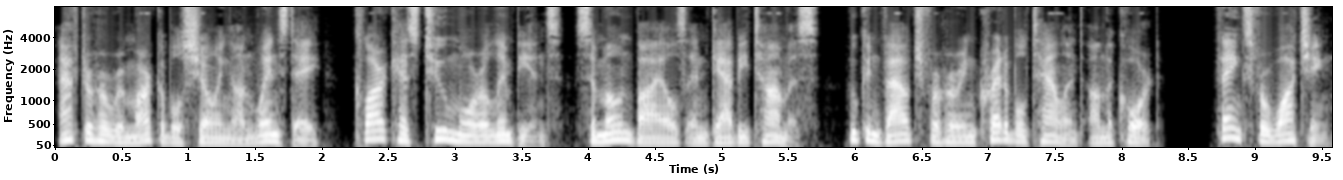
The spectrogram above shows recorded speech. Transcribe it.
After her remarkable showing on Wednesday, Clark has two more Olympians, Simone Biles and Gabby Thomas, who can vouch for her incredible talent on the court. Thanks for watching.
